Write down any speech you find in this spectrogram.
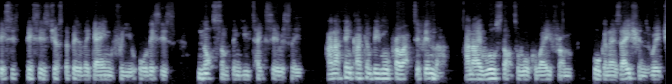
this is this is just a bit of a game for you or this is not something you take seriously. And I think I can be more proactive in that. And I will start to walk away from organizations which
